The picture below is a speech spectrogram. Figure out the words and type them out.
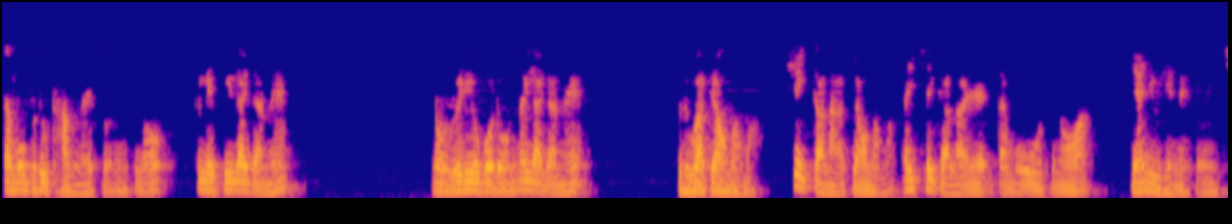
တန်ဖိုးဘယ်သူထားမလဲဆိုရင်ကျွန်တော် click ပေးလိုက်တာနဲ့တော့ radio button နှိပ်လိုက်တာနဲ့ဘယ်သူကပြောင်းသွားမှာ shape color ပြောင်းသွားမှာအဲ့ shape color ရဲ့တန်ဖိုးကိုကျွန်တော်ကပြန်ယူခြင်းနဲ့ဆိုရင် g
